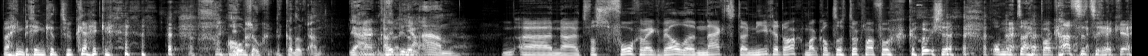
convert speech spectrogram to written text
Wijn drinken en toekijken. Oh, is ook, dat kan ook aan. Ja, Ja, wat heb je dan ja. aan? Eh, nou, het was vorige week wel de naakt tuinierendag, maar ik had er toch maar voor gekozen om mijn tuinpak aan te trekken.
